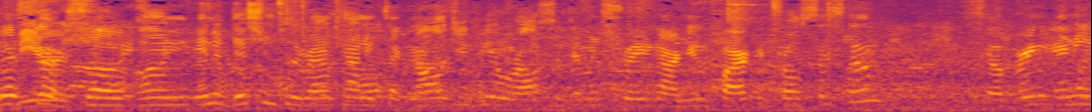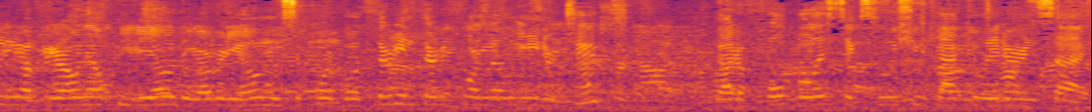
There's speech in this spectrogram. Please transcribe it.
Yes, Meters. sir. So on, in addition to the round counting technology here, we're also demonstrating our new fire control system. So bring any of your own LPVO that you already own. We support both 30 and 34 millimeter tubes. We've got a full ballistic solution calculator inside.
